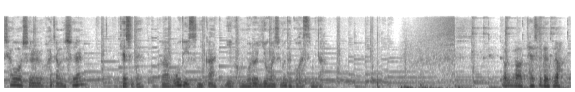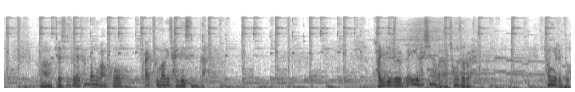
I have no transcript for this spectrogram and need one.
샤워실, 화장실, 개수대가 모두 있으니까 이 건물을 이용하시면 될 것 같습니다. 여기가 개수대고요. 아, 개수대 상당히 많고 깔끔하게 잘 되어 있습니다. 관리를 매일 하시나 봐요. 청소를. 평일에도.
